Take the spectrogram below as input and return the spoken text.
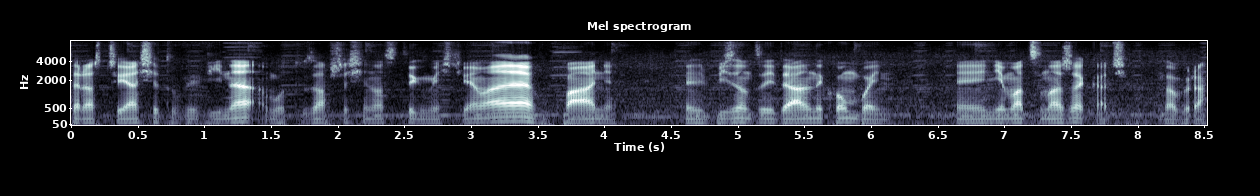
Teraz czy ja się tu wywinę, bo tu zawsze się na styk mieściłem. Eee, panie, bizon to idealny kombajn. Nie ma co narzekać. Dobra,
